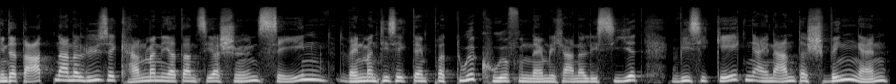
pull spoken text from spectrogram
In der Datenanalyse kann man ja dann sehr schön sehen, wenn man diese Temperaturkurven nämlich analysiert, wie sie gegeneinander schwingen,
